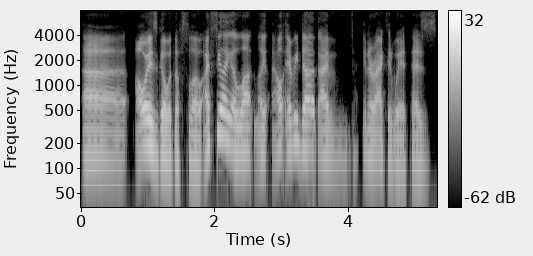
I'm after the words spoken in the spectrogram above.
uh, always go with the flow. I feel like a lot, like every Doug I've interacted with has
